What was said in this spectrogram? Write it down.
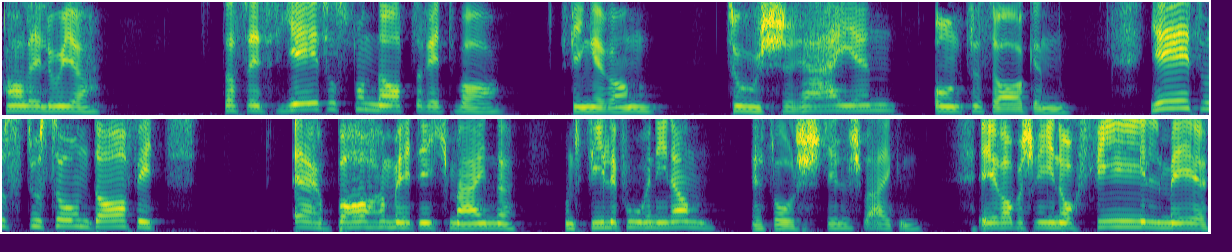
Halleluja. Dass es Jesus von Nazareth war, fing er an zu schreien und zu sagen, Jesus, du Sohn Davids, erbarme dich meiner. Und viele fuhren ihn an, er soll stillschweigen. Er aber schrie noch viel mehr,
